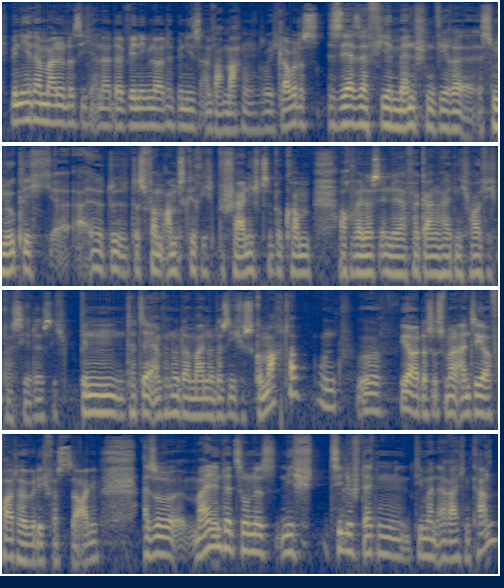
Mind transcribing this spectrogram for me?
Ich bin eher der Meinung, dass ich einer der wenigen Leute bin, die es einfach machen. So, ich glaube, dass sehr, sehr vielen Menschen wäre es möglich, äh, das vom Amtsgericht bescheinigt zu bekommen, auch wenn das in der Vergangenheit nicht häufig passiert ist. Ich bin tatsächlich einfach nur der Meinung, dass ich es gemacht habe und äh, ja, das ist mein einziger Vorteil, würde ich fast sagen. Also meine Intention ist nicht Ziele stecken, die man erreichen kann,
